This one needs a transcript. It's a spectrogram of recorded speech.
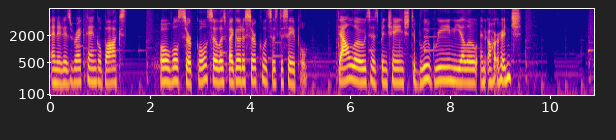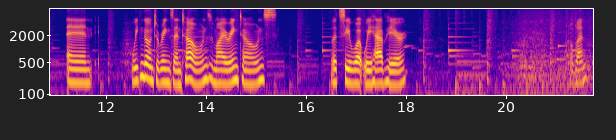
and it is rectangle box, oval, circle. So if I go to circle, it says disabled. Downloads has been changed to blue, green, yellow, and orange. And we can go into rings and tones, my ringtones. Let's see what we have here. Hold on.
